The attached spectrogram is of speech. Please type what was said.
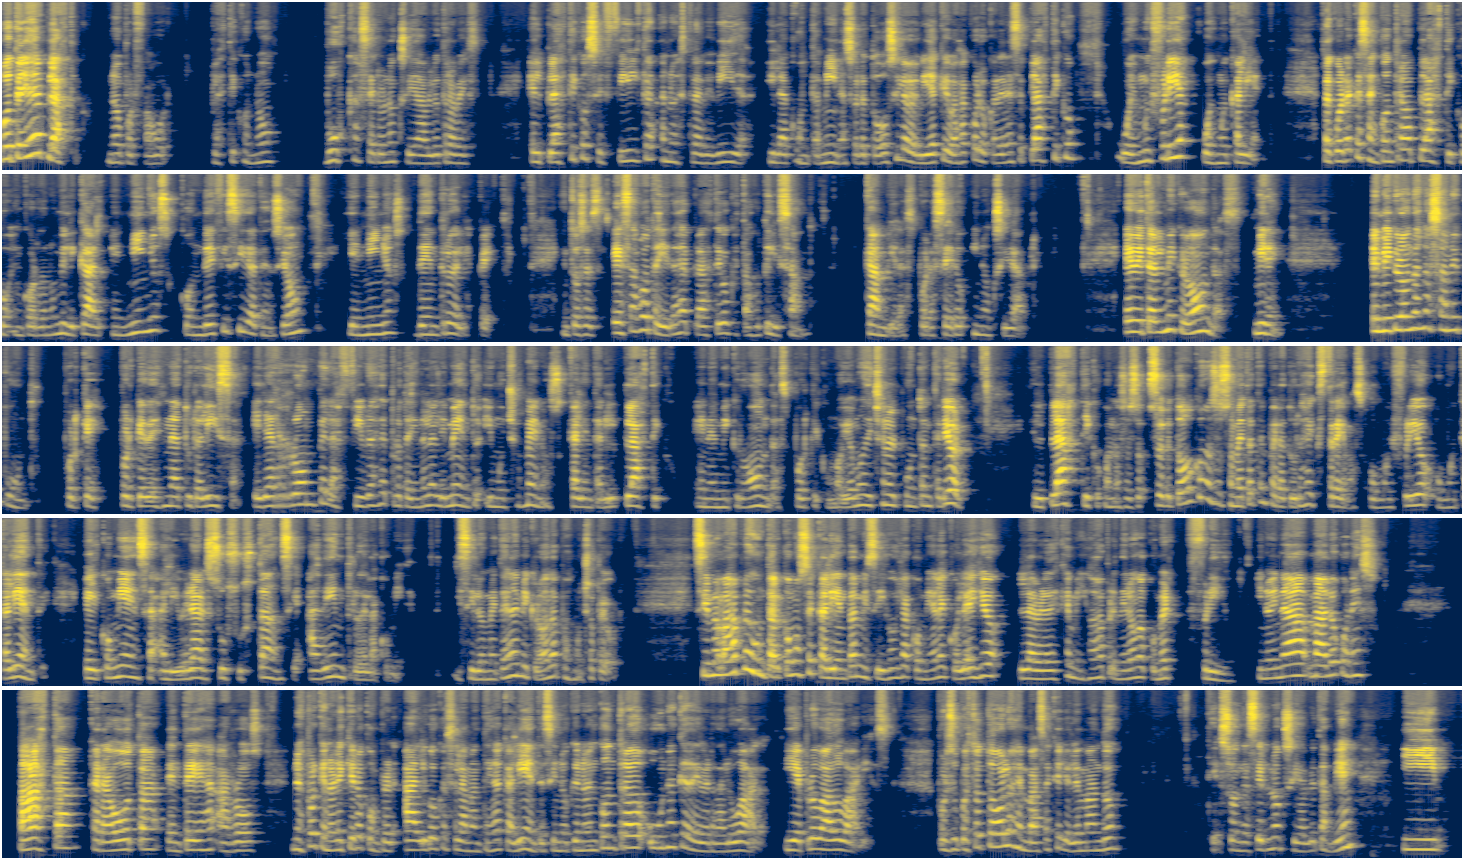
Botellas de plástico. No, por favor, plástico no. Busca ser inoxidable otra vez. El plástico se filtra a nuestra bebida y la contamina, sobre todo si la bebida que vas a colocar en ese plástico o es muy fría o es muy caliente. Recuerda que se ha encontrado plástico en cordón umbilical en niños con déficit de atención y en niños dentro del espectro. Entonces, esas botellitas de plástico que estás utilizando, cámbielas por acero inoxidable. Evitar el microondas. Miren, el microondas no y punto. ¿Por qué? Porque desnaturaliza, ella rompe las fibras de proteína del alimento y mucho menos calentar el plástico en el microondas, porque como habíamos dicho en el punto anterior, el plástico, cuando sobre todo cuando se somete a temperaturas extremas o muy frío o muy caliente, él comienza a liberar su sustancia adentro de la comida. Y si lo meten en el microondas, pues mucho peor. Si me vas a preguntar cómo se calientan mis hijos la comida en el colegio, la verdad es que mis hijos aprendieron a comer frío y no hay nada malo con eso. Pasta, caraota, lenteja, arroz. No es porque no le quiero comprar algo que se la mantenga caliente, sino que no he encontrado una que de verdad lo haga y he probado varias. Por supuesto, todos los envases que yo le mando son de acero inoxidable también y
